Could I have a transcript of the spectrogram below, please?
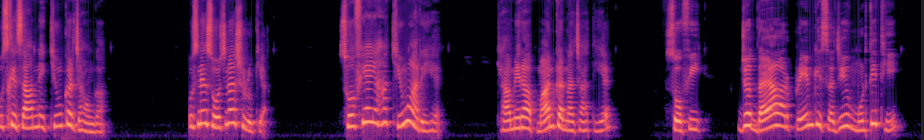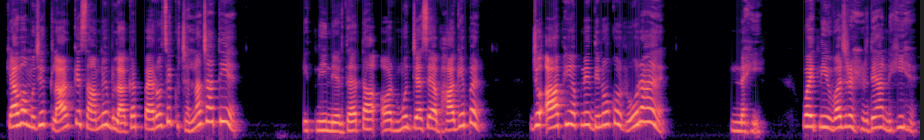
उसके सामने क्यों कर जाऊँगा? उसने सोचना शुरू किया। सोफिया यहाँ क्यों आ रही है? क्या मेरा अपमान करना चाहती है? सोफी, जो दया और प्रेम की सजीव मूर्ति थी क्या वह मुझे क्लार्क के सामने बुलाकर पैरों से कुचलना चाहती है? इतनी निर्दयता और मुझ जैसे अभागे पर जो आप ही अपने दिनों को रो रहा है। नहीं, वह इतनी वज्र हृदय नहीं है।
